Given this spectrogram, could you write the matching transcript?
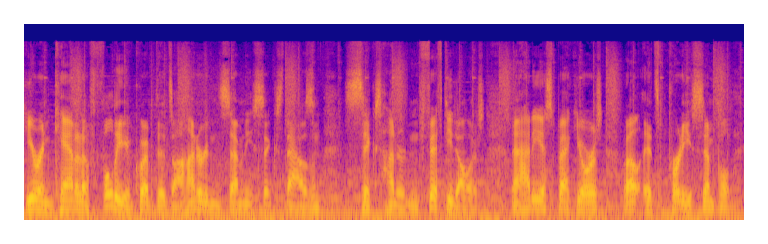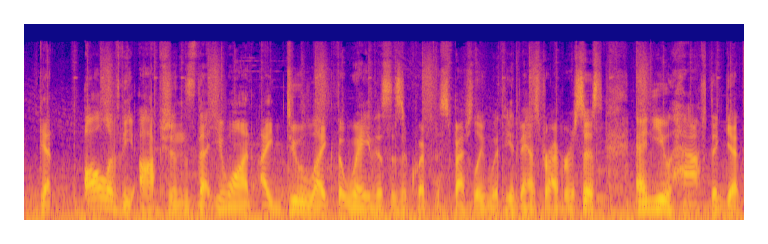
Here here in Canada, fully equipped, it's $176,650. Now, how do you spec yours? Well, it's pretty simple. Get all of the options that you want. I do like the way this is equipped, especially with the advanced driver assist, and you have to get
